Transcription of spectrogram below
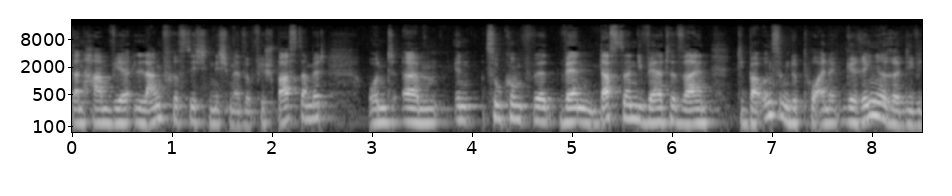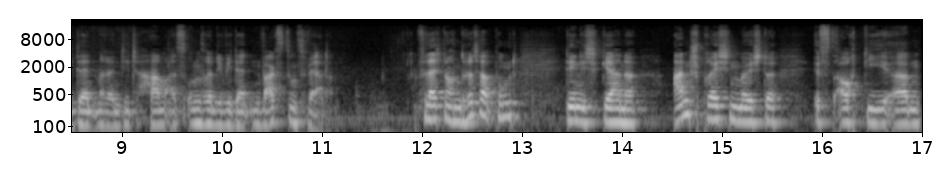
dann haben wir langfristig nicht mehr so viel Spaß damit. Und ähm, in Zukunft wird, werden das dann die Werte sein, die bei uns im Depot eine geringere Dividendenrendite haben als unsere Dividendenwachstumswerte. Vielleicht noch ein dritter Punkt, den ich gerne ansprechen möchte, ist auch, die, ähm,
